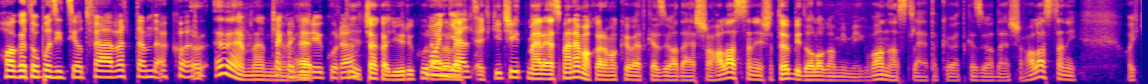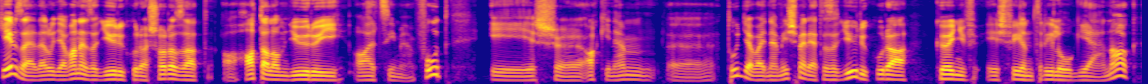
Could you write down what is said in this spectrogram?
hallgató pozíciót felvettem, de akkor... Nem, nem, Csak nem. a gyűrűk ura. Csak a gyűrűk uráról egy, egy kicsit, mert ezt már nem akarom a következő adásra halasztani, és a többi dolog, ami még van, azt lehet a következő adásra halasztani. Hogy képzeld el, ugye van ez a gyűrűk ura sorozat, a Hatalom gyűrűi alcímen fut, és aki nem ö, tudja, vagy nem ismeri, hát ez a gyűrűk ura könyv és film trilógiának,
